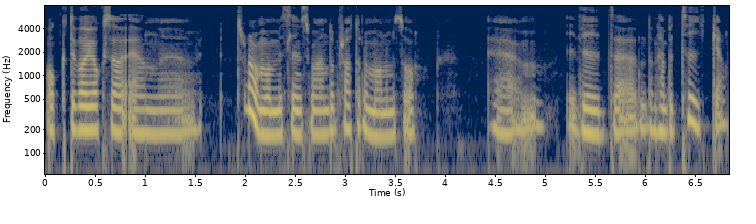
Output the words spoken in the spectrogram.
Och det var ju också en, eh, jag tror han var muslimsk man, de pratade om honom så. Eh, vid eh, den här butiken,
